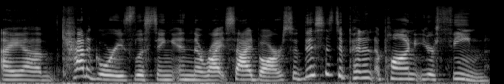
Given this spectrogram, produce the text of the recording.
a um, categories listing in the right sidebar. So this is dependent upon your theme.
